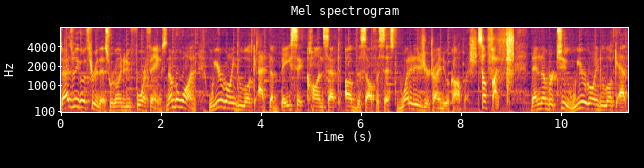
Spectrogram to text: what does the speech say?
So as we go through this, we're going to do four things. Number one, we are going to look at the basic concept of the self-assist, what it is you're trying to accomplish. Self-fun. Then number two, we are going to look at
